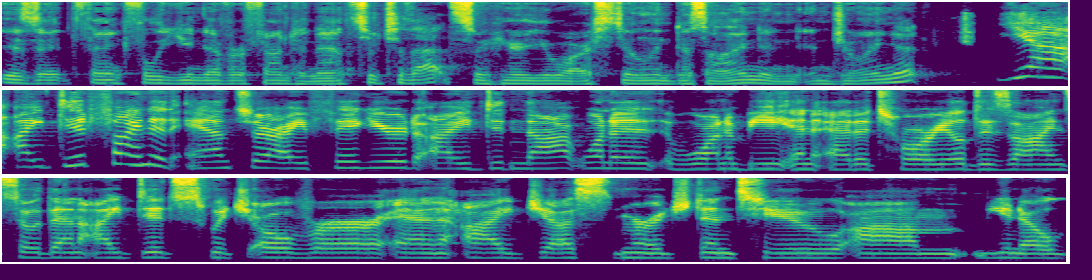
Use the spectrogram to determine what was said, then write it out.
is it thankful you never found an answer to that? So here you are still in design and enjoying it? Yeah, I did find an answer. I figured I did not want to want to be in editorial design, so then I did switch over and I just merged into um, you know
